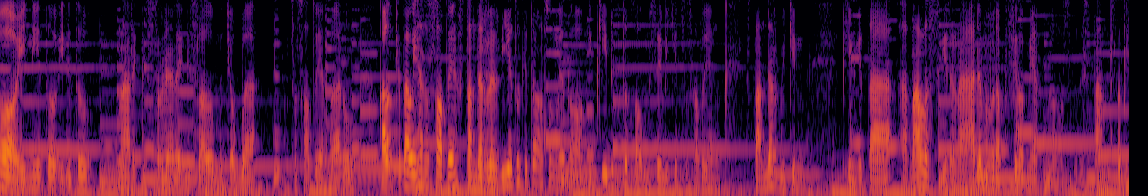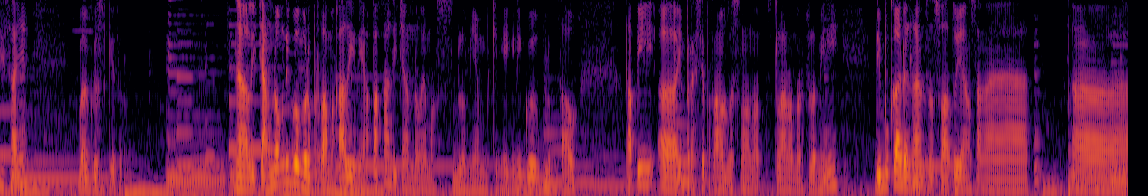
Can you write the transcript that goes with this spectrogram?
oh ini tuh ini tuh menarik nih saudara ini selalu mencoba sesuatu yang baru. Kalau kita lihat sesuatu yang standar dari dia tuh kita langsung lihat oh Kim Ki-duk tuh kalau misalnya bikin sesuatu yang standar bikin bikin kita uh, males gitu. Nah ada beberapa film yang oh, standar tapi sisanya bagus gitu nah Lee Chang Dong nih gue baru pertama kali nih. Apakah Lee Chang Dong emang sebelumnya bikin kayak gini? Gue belum tahu. Tapi uh, impresi pertama gue setelah, setelah nonton film ini dibuka dengan sesuatu yang sangat uh,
